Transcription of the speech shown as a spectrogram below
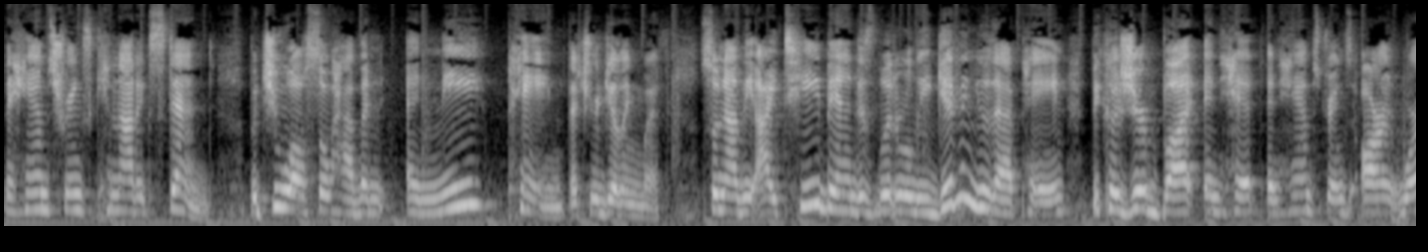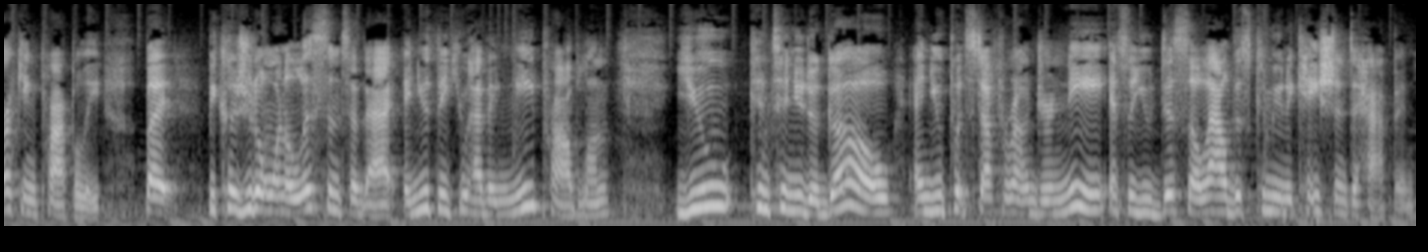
the hamstrings cannot extend. But you also have an, a knee pain that you're dealing with. So now the IT band is literally giving you that pain because your butt and hip and hamstrings aren't working properly. But because you don't want to listen to that and you think you have a knee problem, you continue to go and you put stuff around your knee and so you disallow this communication to happen.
